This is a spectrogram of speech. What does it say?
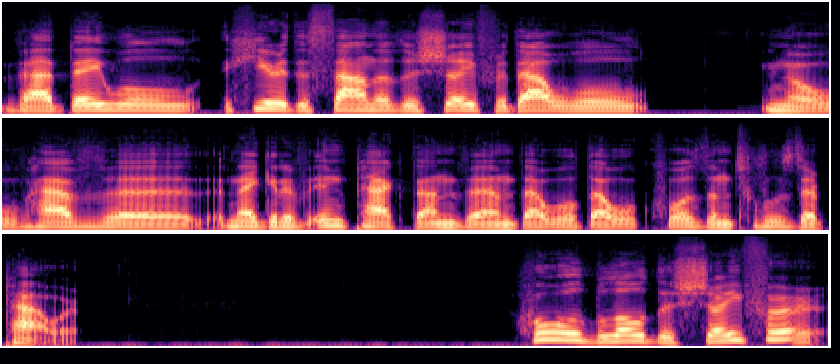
That they will hear the sound of the shofar that will you know, have a negative impact on them that will that will cause them to lose their power. Who will blow the shofar?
